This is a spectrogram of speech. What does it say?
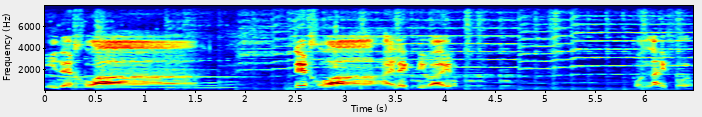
y dejo a... Dejo a, a Electivire con Lifeform.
